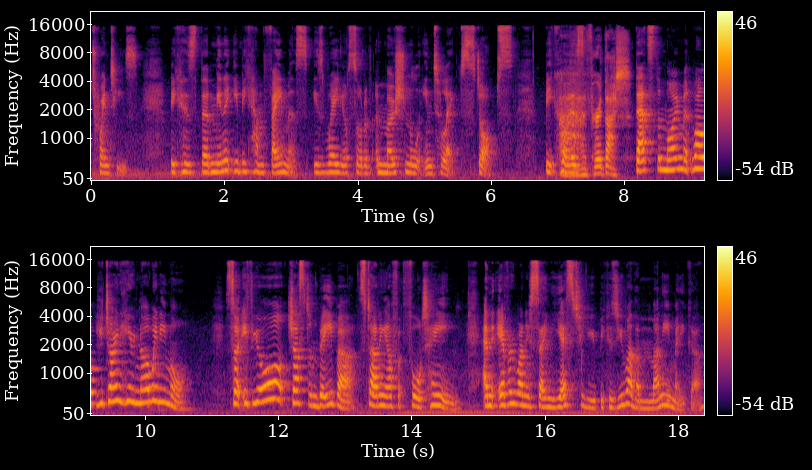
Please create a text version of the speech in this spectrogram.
twenties, because the minute you become famous is where your sort of emotional intellect stops, because Ah, I've heard that. that's the moment. Well, you don't hear no anymore. So if you're Justin Bieber starting off at 14 and everyone is saying yes to you because you are the money maker,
